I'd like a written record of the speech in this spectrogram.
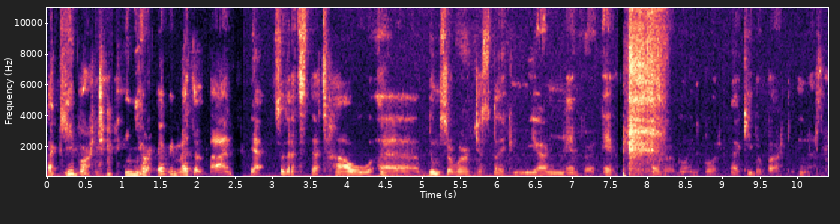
a keyboard in your heavy metal band. Yeah, so that's that's how uh, Doomsword were just like we are never, ever, ever going to put a keyboard part in our song.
